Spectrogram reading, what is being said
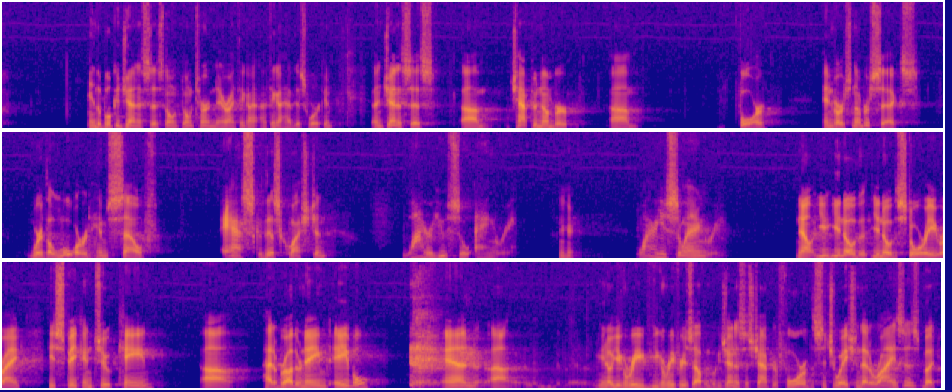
in the book of Genesis. Don't, don't turn there. I think I, I think I have this working. In Genesis, um, chapter number um, 4, in verse number 6, where the Lord Himself asks this question Why are you so angry? Why are you so angry? Now, you, you, know the, you know the story, right? He's speaking to Cain, uh, had a brother named Abel, and uh, you know you can read you can read for yourself in book of Genesis chapter four of the situation that arises. But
